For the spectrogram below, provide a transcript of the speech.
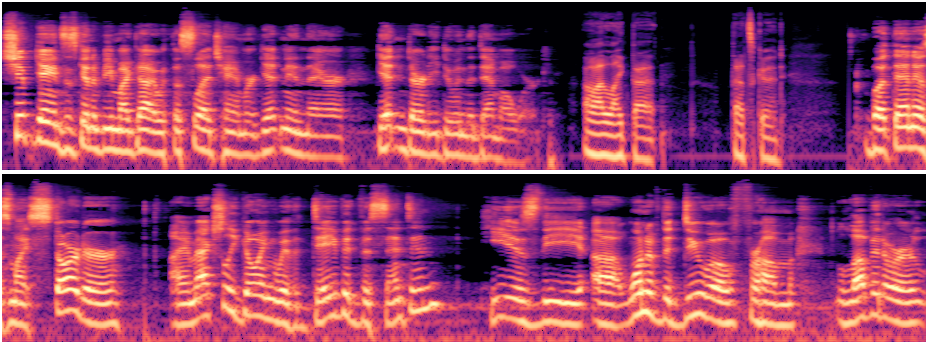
Chip Gaines is going to be my guy with the sledgehammer, getting in there, getting dirty, doing the demo work. oh, I like that. That's good. But then as my starter, I am actually going with David Visentin. He is the uh, one of the duo from Love It or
